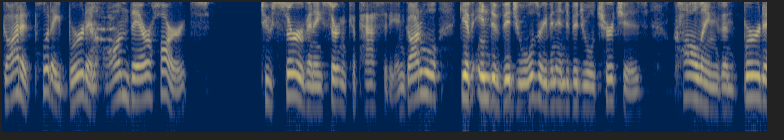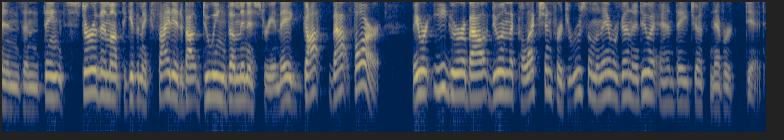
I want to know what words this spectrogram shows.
God had put a burden on their hearts to serve in a certain capacity. And God will give individuals or even individual churches callings and burdens and things, stir them up to get them excited about doing the ministry. And they got that far. They were eager about doing the collection for Jerusalem and they were going to do it, and they just never did.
